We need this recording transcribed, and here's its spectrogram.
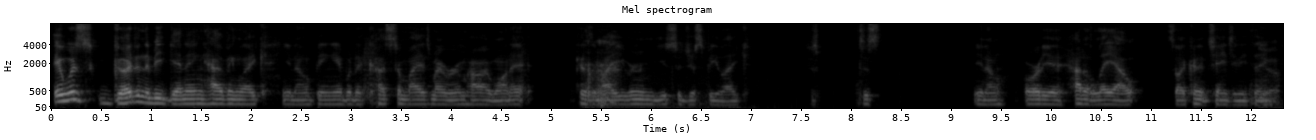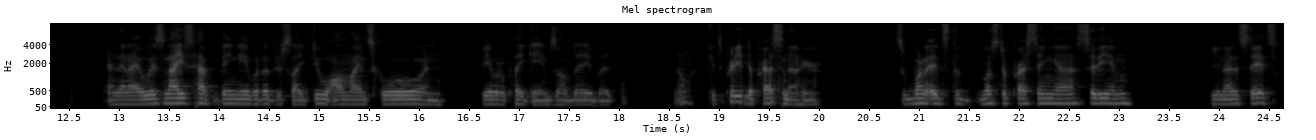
it was good in the beginning having like you know being able to customize my room how I want it because my room used to just be like just just you know already had a layout so I couldn't change anything. Yeah. And then it was nice have, being able to just like do online school and be able to play games all day, but you know, it gets pretty depressing out here. It's one it's the most depressing uh, city in the United States.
